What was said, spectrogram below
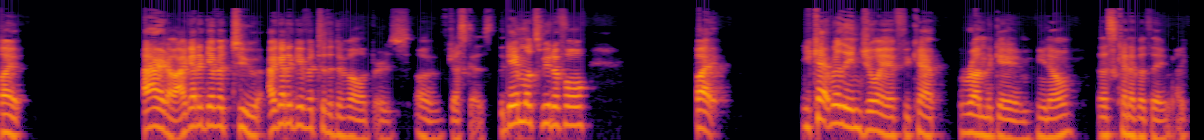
but I don't know. I gotta give it to I gotta give it to the developers of Just Cause. The game looks beautiful, but you can't really enjoy if you can't run the game. You know, that's kind of a thing. Like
